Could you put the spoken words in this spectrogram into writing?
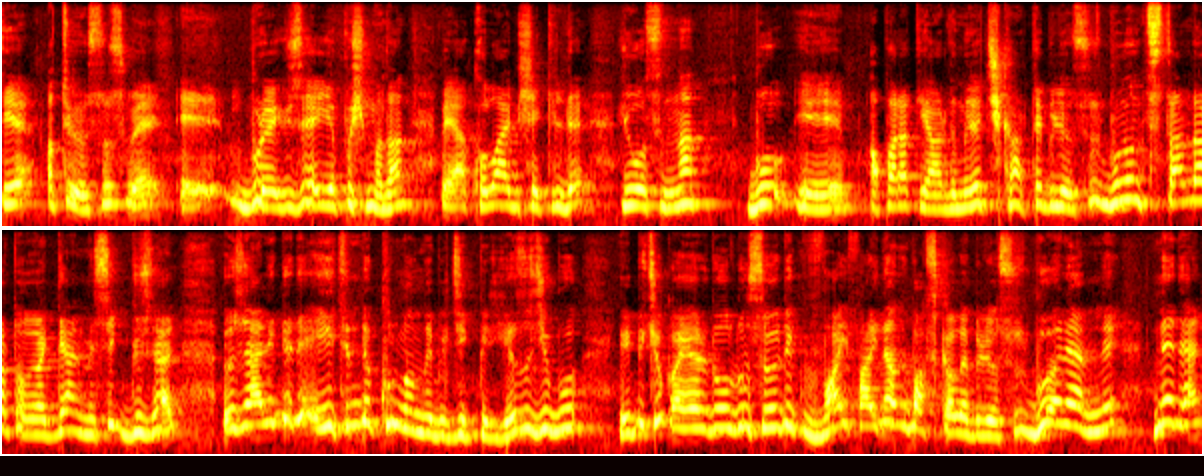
diye atıyorsunuz ve e, buraya yüzeye yapışmadan veya kolay bir şekilde yuvasından bu e, aparat yardımıyla çıkartabiliyorsunuz. Bunun standart olarak gelmesi güzel. Özellikle de eğitimde kullanılabilecek bir yazıcı bu. Ve birçok ayarda olduğunu söyledik. Wi-Fi'den baskı alabiliyorsunuz. Bu önemli. Neden?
